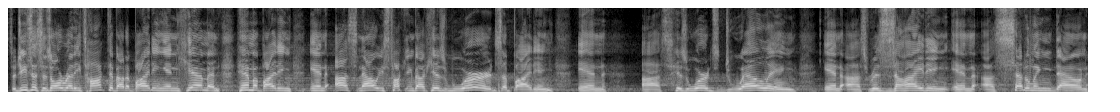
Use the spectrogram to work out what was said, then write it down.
So Jesus has already talked about abiding in him and him abiding in us. Now he's talking about his words abiding in us, his words dwelling in us, residing in us, settling down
